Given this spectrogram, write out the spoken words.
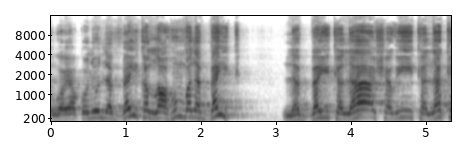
ويقولون لبيك اللهم لبيك. لبيك لا شريك لك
